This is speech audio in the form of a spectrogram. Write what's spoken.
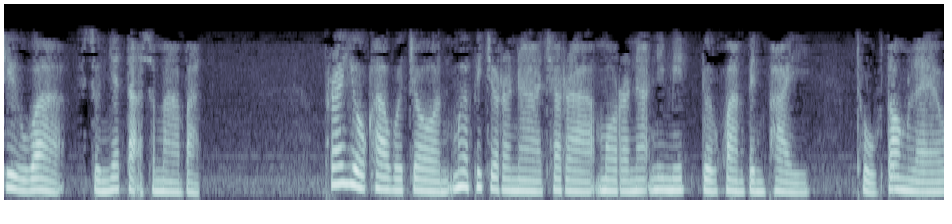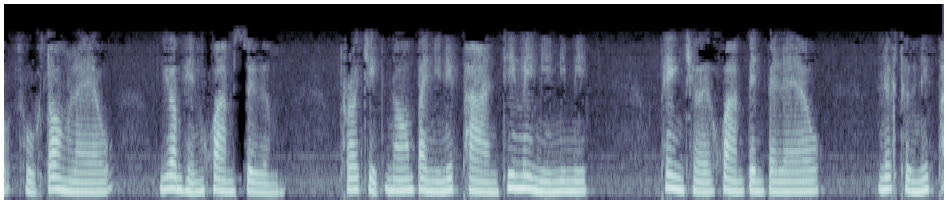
ชื่อว่า สุญญตะสมาบัติ พระโยคาวจรเมื่อพิจารณาชรามรณะนิมิตโดยความเป็นภัย ถูกต้องแล้ว ถูกต้องแล้ว ย่อมเห็นความเสื่อม เพราะจิตน้อมไปในนิพานที่ไม่มีนิมิต เพ่งเฉยความเป็นไปแล้ว นึกถึงนิพพ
